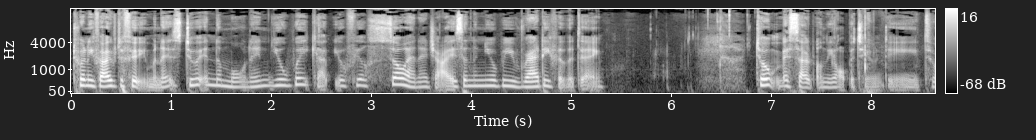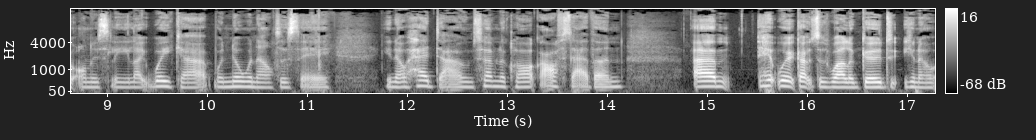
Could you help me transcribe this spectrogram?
25 to 30 minutes, do it in the morning. You'll wake up, you'll feel so energized, and then you'll be ready for the day. Don't miss out on the opportunity to honestly like wake up when no one else is there, you know, head down, seven o'clock, half seven. Um, HIIT workouts as well are good, you know,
